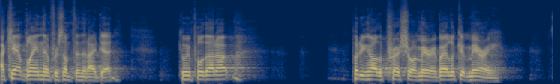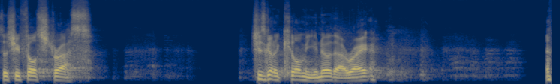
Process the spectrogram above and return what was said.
I can't blame them for something that I did. Can we pull that up? Putting all the pressure on Mary. Everybody look at Mary. So she feels stress. She's going to kill me. You know that, right?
